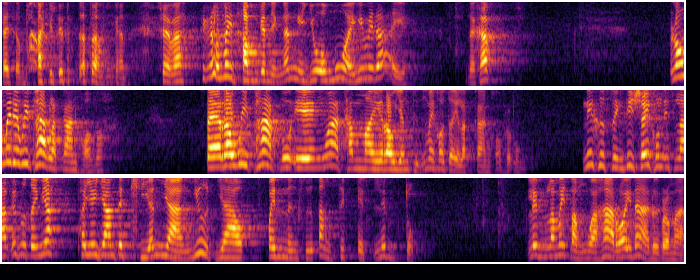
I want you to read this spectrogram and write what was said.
ได้สบายเลยถ้าทำกัน ใช่ไหมก็เราไม่ทำกันอย่างนั้นไงโยงมั่วอย่างนี้ไม่ได้นะครับ เราไม่ได้วิพากษ์หลักการของเราแต่เราวิพากษ์ตัวเองว่าทำไมเรายังถึงไม่เข้าใจหลักการของพระองค์ นี่คือสิ่งที่ใช้คนอิสลามอิบนุตัยมียะพยายามจะเขียนอย่างยืดยาวเป็นหนังสือตั้ง 11 เล่มจบ เล่มละไม่ต่ำกว่า 500 หน้าโดยประมาณ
